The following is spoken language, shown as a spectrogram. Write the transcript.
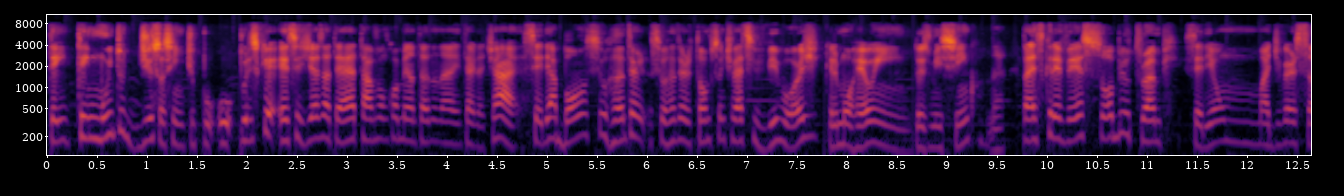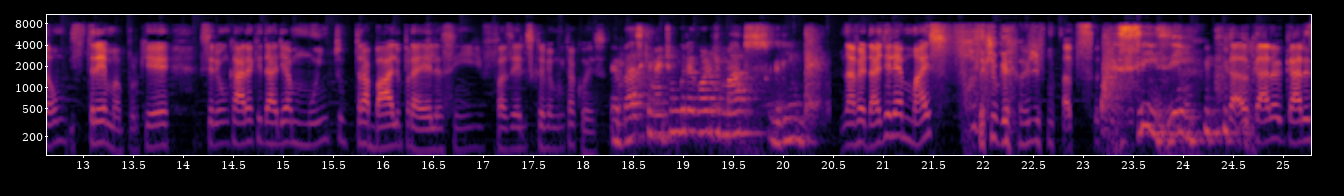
Tem, tem muito disso, assim, tipo, o, por isso que esses dias até estavam comentando na internet, ah, seria bom se o Hunter, se o Hunter Thompson tivesse vivo hoje, que ele morreu em 2005, né, para escrever sobre o Trump. Seria uma diversão extrema, porque seria um cara que daria muito trabalho para ele, assim, e fazer ele escrever muita coisa. É basicamente um Gregório de Matos gringo. Na verdade, ele é mais foda que o Gregório de Matos. sim, sim. O cara, o cara, o cara é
